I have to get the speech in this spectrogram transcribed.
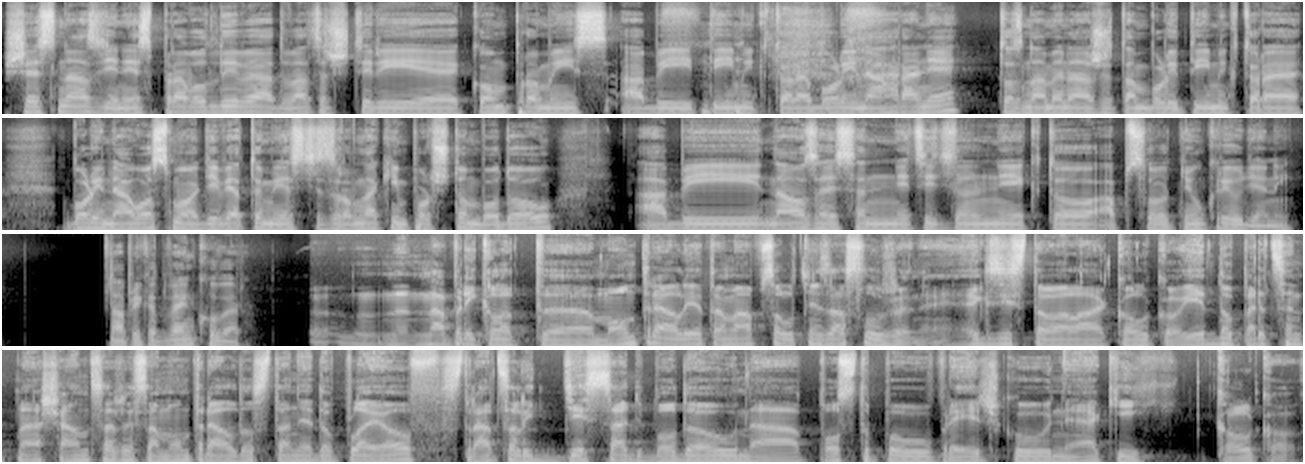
16 je nespravodlivé a 24 je kompromis, aby týmy, ktoré boli na hrane, to znamená, že tam boli týmy, ktoré boli na 8 a 9 mieste s rovnakým počtom bodov, aby naozaj sa necítil niekto absolútne ukrivdený. Napríklad Vancouver. Napríklad e, Montreal je tam absolútne zaslúžené. Existovala koľko? 1% šanca, že sa Montreal dostane do play-off. Strácali 10 bodov na postupovú priečku nejakých koľko?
